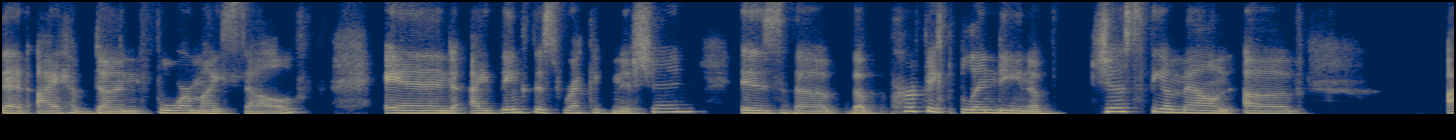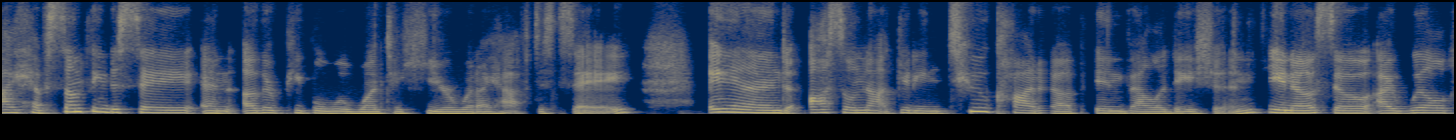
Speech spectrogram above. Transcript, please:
that I have done for myself. And I think this recognition is the, the perfect blending of just the amount of I have something to say, and other people will want to hear what I have to say. And also not getting too caught up in validation, you know. So I will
